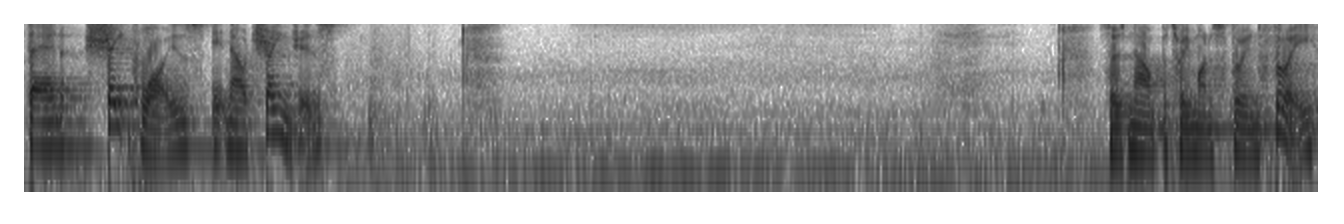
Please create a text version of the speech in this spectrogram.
then shape-wise it now changes So it's now between minus 3 and 3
